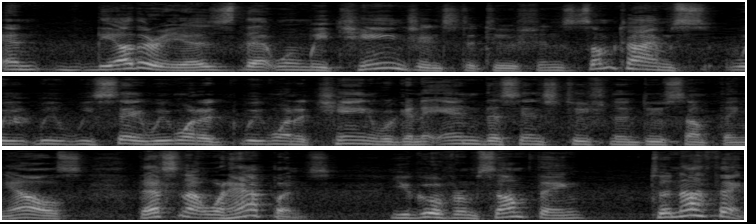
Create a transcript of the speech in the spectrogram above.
And the other is that when we change institutions, sometimes we, we, we say we want to we want to change, we're going to end this institution and do something else. That's not what happens. You go from something to nothing.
